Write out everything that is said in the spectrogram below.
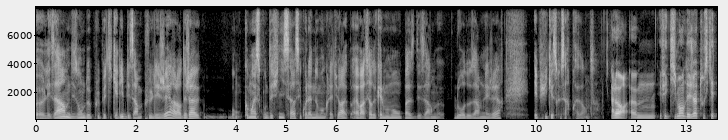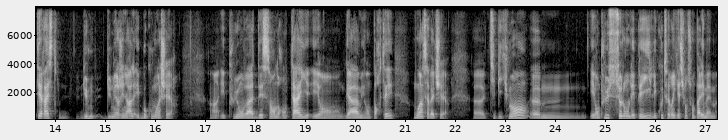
euh, les armes, disons, de plus petit calibre, les armes plus légères. Alors déjà, comment est-ce qu'on définit ça? C'est quoi la nomenclature? À partir de quel moment on passe des armes lourdes aux armes légères? Et puis, qu'est-ce que ça représente? Alors, effectivement, déjà, tout ce qui est terrestre, d'une manière générale, est beaucoup moins cher. Hein. et plus on va descendre en taille et en gamme et en portée, moins ça va être cher. Euh, typiquement, euh, et en plus, selon les pays, les coûts de fabrication ne sont pas les mêmes.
